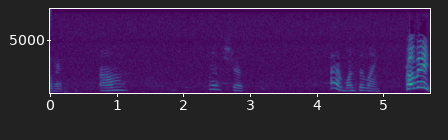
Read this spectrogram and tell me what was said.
Okay. Um, it's just, I have one sibling. Kobe!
